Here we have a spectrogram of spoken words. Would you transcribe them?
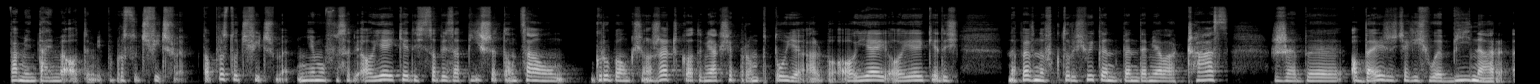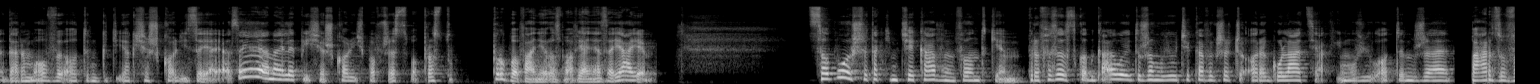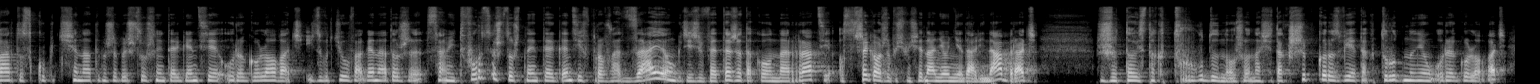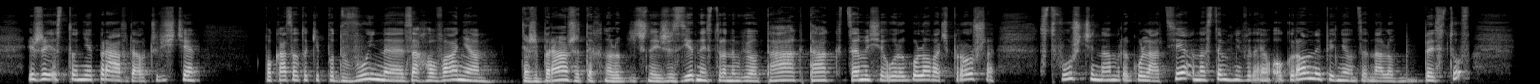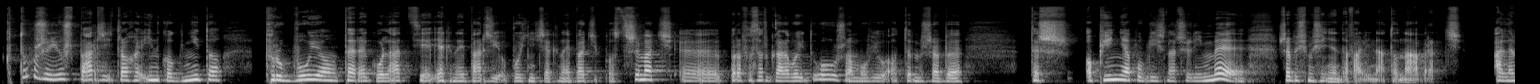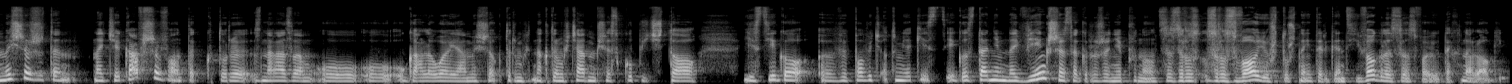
Pamiętajmy o tym i po prostu ćwiczmy. Po prostu ćwiczmy. Nie mówmy sobie, ojej, kiedyś sobie zapiszę tą całą grubą książeczkę o tym, jak się promptuje, albo ojej, ojej, kiedyś na pewno w któryś weekend będę miała czas, żeby obejrzeć jakiś webinar darmowy o tym, jak się szkoli za jaja. Za jaja najlepiej się szkolić poprzez po prostu próbowanie rozmawiania za jajem. Co było jeszcze takim ciekawym wątkiem? Profesor Scott Galloway dużo mówił ciekawych rzeczy o regulacjach i mówił o tym, że bardzo warto skupić się na tym, żeby sztuczną inteligencję uregulować i zwrócił uwagę na to, że sami twórcy sztucznej inteligencji wprowadzają gdzieś w eterze taką narrację, ostrzegał, żebyśmy się na nią nie dali nabrać, że to jest tak trudno, że ona się tak szybko rozwija, tak trudno ją uregulować i że jest to nieprawda. Oczywiście pokazał takie podwójne zachowania też branży technologicznej, że z jednej strony mówią tak, tak, chcemy się uregulować, proszę, stwórzcie nam regulacje, a następnie wydają ogromne pieniądze na lobbystów, którzy już bardziej trochę incognito próbują te regulacje jak najbardziej opóźnić, jak najbardziej powstrzymać. E, profesor Galloway dużo mówił o tym, żeby też opinia publiczna, czyli my, żebyśmy się nie dawali na to nabrać. Ale myślę, że ten najciekawszy wątek, który znalazłam u, u, u Gallowaya, myślę, którym, na którym chciałabym się skupić, to jest jego e, wypowiedź o tym, jakie jest jego zdaniem największe zagrożenie płynące z, roz, z rozwoju sztucznej inteligencji i w ogóle z rozwoju technologii.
